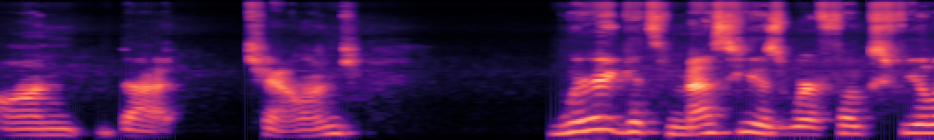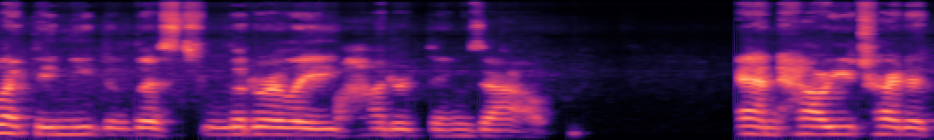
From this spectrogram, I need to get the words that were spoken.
on that challenge. Where it gets messy is where folks feel like they need to list literally 100 things out. And how you try to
